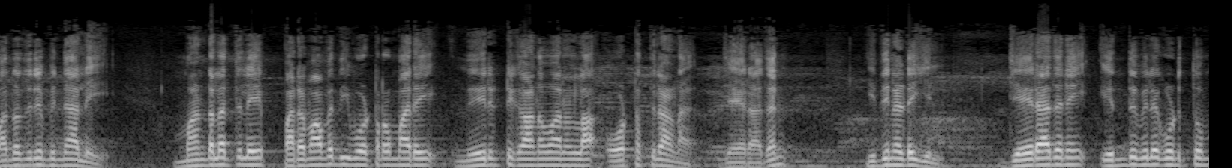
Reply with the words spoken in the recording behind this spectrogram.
വന്നതിനു പിന്നാലെ മണ്ഡലത്തിലെ പരമാവധി വോട്ടർമാരെ നേരിട്ട് കാണുവാനുള്ള ഓട്ടത്തിലാണ് ജയരാജൻ. ഇതിനിടയിൽ ജയരാജനെ എന്തു വില കൊടുത്തും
